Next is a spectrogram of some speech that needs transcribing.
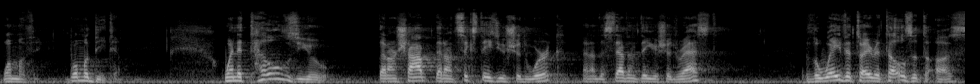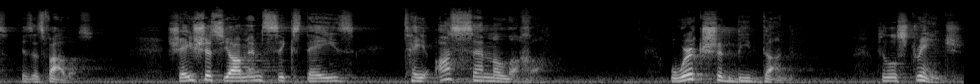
One more thing. One more detail. When it tells you that on Shab, that on six days you should work and on the seventh day you should rest, the way the Torah tells it to us is as follows: Sheishes yamim, six days, te'asem melacha. Work should be done. It's a little strange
